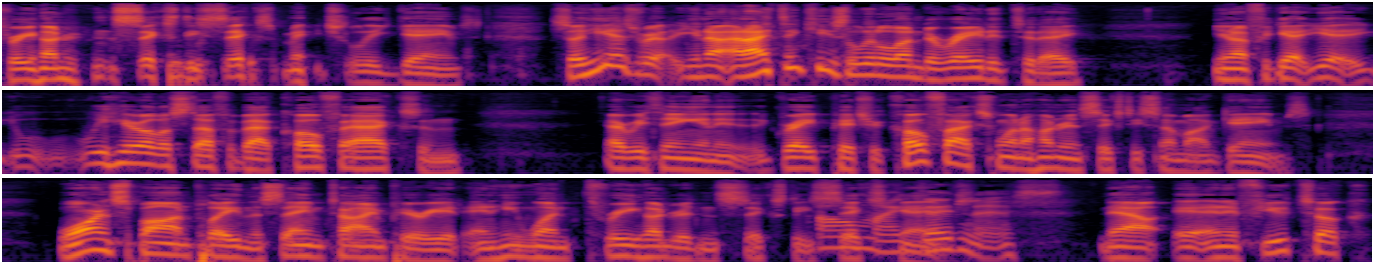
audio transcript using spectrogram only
366 major league games. So he has, you know, and I think he's a little underrated today. You know, forget, yeah, we hear all the stuff about Koufax and everything, and a great pitcher. Koufax won 160 some odd games. Warren Spahn played in the same time period, and he won 366 oh my games. goodness! Now, and if you took,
